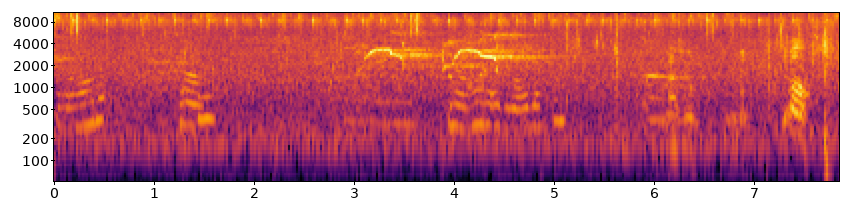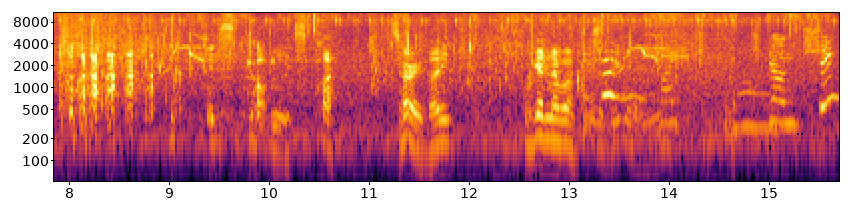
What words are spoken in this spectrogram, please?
Can I hold it? Can I hold it as well, Declan? No, sure. Oh! it's got me. It's fine. Sorry, buddy. We'll get another one. Here's a big one. Like, done shing.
